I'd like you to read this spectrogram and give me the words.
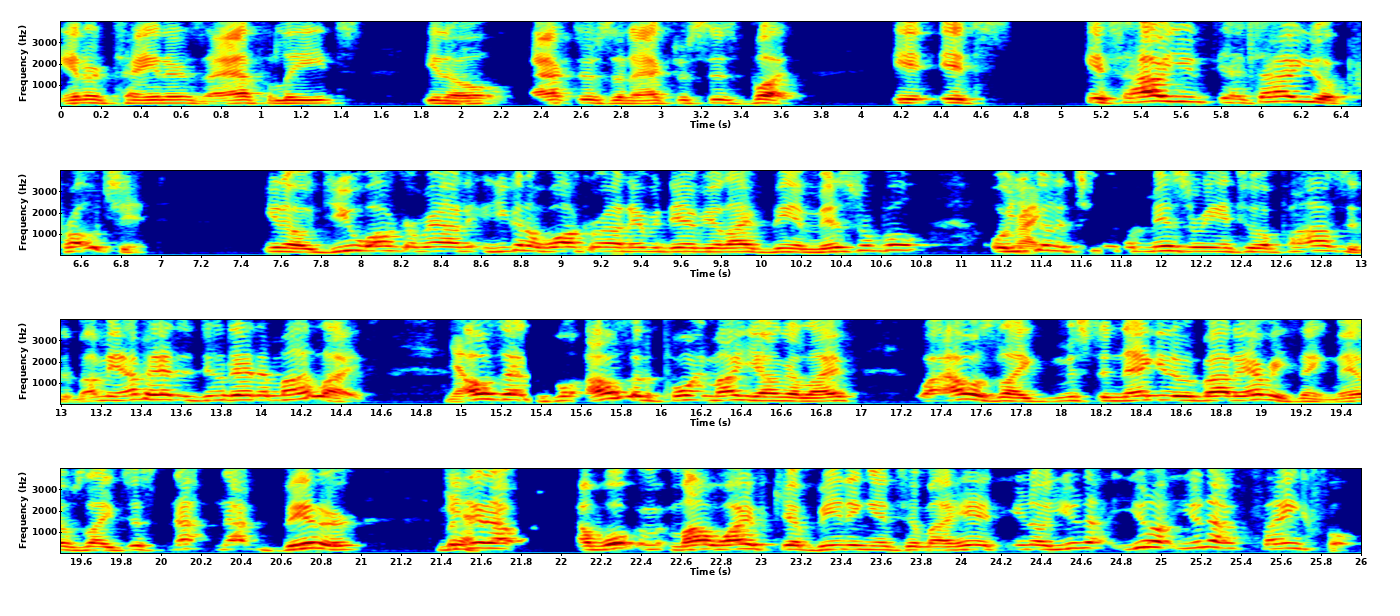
entertainers, athletes, you know, mm-hmm. actors and actresses. But it, it's it's how you it's how you approach it. You know, do you walk around? You're going to walk around every day of your life being miserable, or you're right. going to turn the misery into a positive. I mean, I've had to do that in my life. Yep. I was at I was at a point in my younger life where I was like Mr. Negative about everything. Man, it was like just not not bitter, but yeah. then I, I woke. My wife kept beating into my head. You know, you're not. You know, you're not thankful.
